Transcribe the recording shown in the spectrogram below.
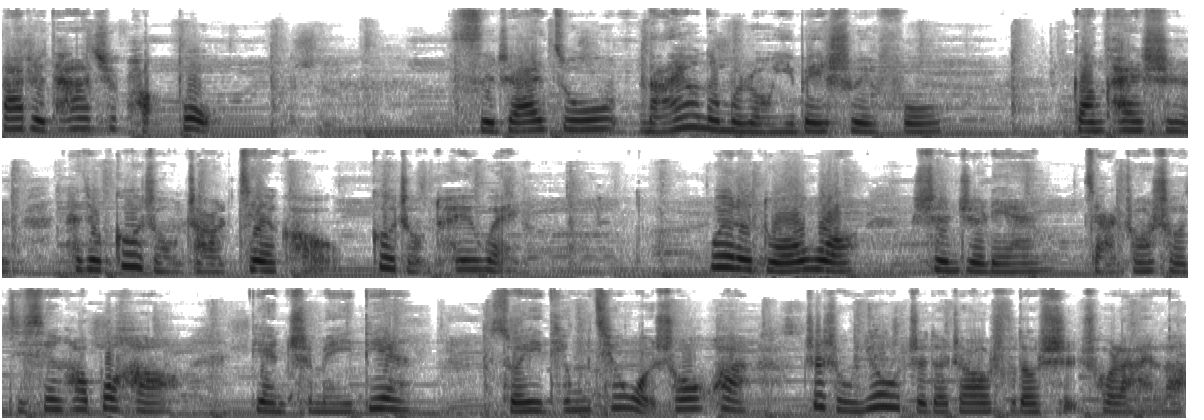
拉着他去跑步。死宅族哪有那么容易被说服？刚开始他就各种找借口，各种推诿，为了躲我，甚至连假装手机信号不好、电池没电，所以听不清我说话这种幼稚的招数都使出来了。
